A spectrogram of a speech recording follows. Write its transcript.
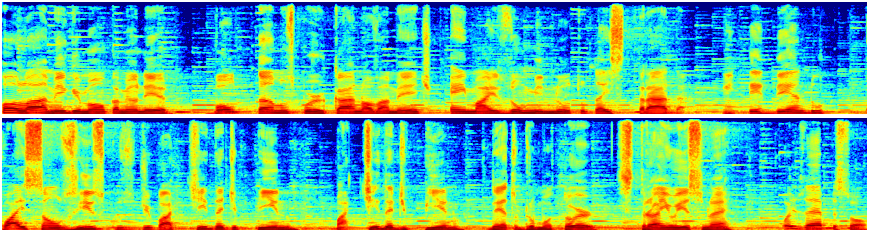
Olá, amigo e irmão caminhoneiro. Voltamos por cá novamente em mais um Minuto da Estrada, entendendo quais são os riscos de batida de pino. Batida de pino dentro do motor? Estranho isso, né? Pois é, pessoal.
